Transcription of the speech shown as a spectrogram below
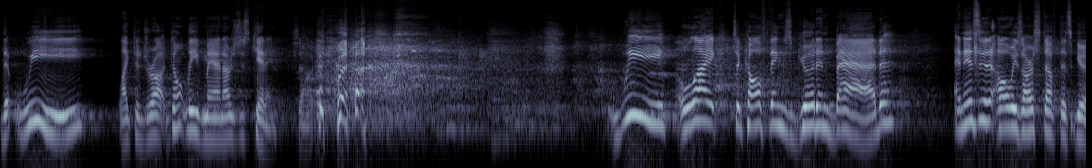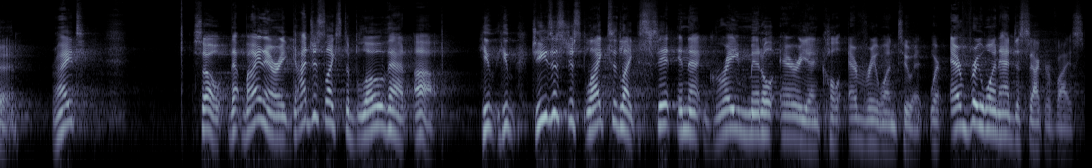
that we like to draw. Don't leave, man. I was just kidding. So. we like to call things good and bad, and isn't it always our stuff that's good, right? So, that binary, God just likes to blow that up he, he, Jesus just liked to like sit in that gray middle area and call everyone to it, where everyone had to sacrifice.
